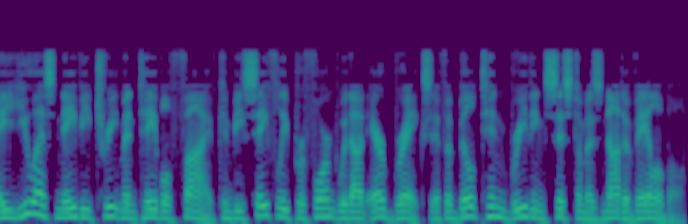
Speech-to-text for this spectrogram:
A U.S. Navy treatment Table 5 can be safely performed without air breaks if a built-in breathing system is not available.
